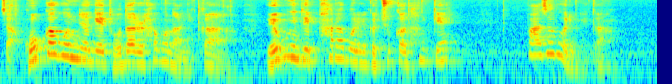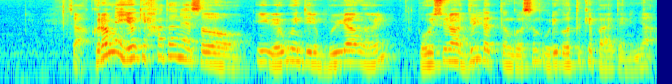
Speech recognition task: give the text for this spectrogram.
자 고가 권역에 도달을 하고 나니까 외국인들이 팔아버리니까 주가도 함께 빠져버립니다. 자 그러면 여기 하단에서 이 외국인들이 물량을 보유 수량을 늘렸던 것은 우리가 어떻게 봐야 되느냐?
